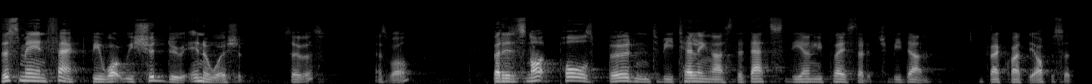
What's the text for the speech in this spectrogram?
This may in fact be what we should do in a worship service as well. But it's not Paul's burden to be telling us that that's the only place that it should be done. In fact, quite the opposite.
